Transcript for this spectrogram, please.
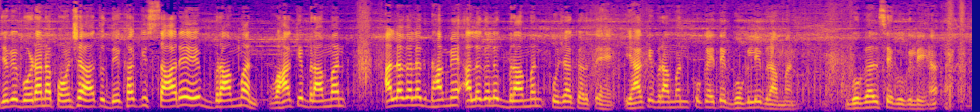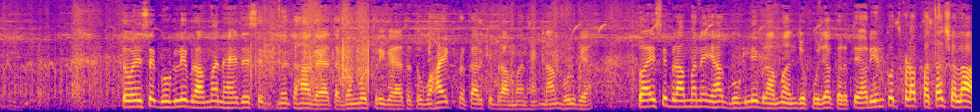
जब ये बोडाना पहुँचा तो देखा कि सारे ब्राह्मण, वहाँ के ब्राह्मण अलग अलग धाम में अलग अलग ब्राह्मण पूजा करते हैं। यहाँ के ब्राह्मण को कहते हैं गुगली ब्राह्मण। गूगल से गुगली हाँ। तो वैसे गुगली ब्राह्मण है, जैसे मैं कहाँ गया था, गंगोत्री गया था तो वहाँ एक प्रकार के ब्राह्मण है, नाम भूल गया। तो ऐसे ब्राह्मण है, यहाँ गुगली ब्राह्मण जो पूजा करते हैं, और इनको थोड़ा पता चला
